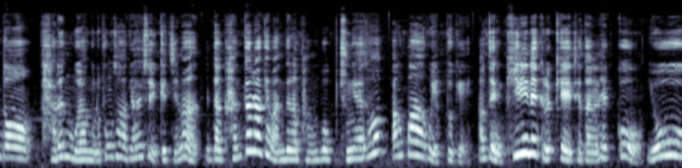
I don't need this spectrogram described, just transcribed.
더 다른 모양으로 풍성하게 할 수 있겠지만 일단 간단하게 만드는 방법 중에서 빵빵하고 예쁘게. 아무튼 길이는 그렇게 재단을 했고 요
